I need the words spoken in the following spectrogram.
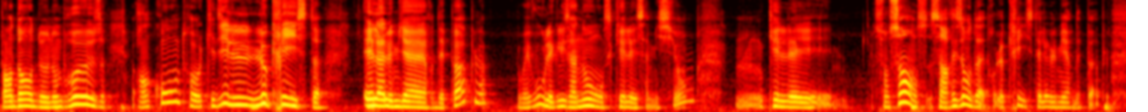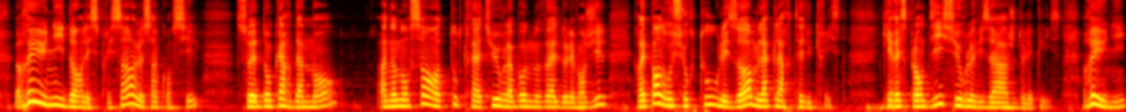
pendant de nombreuses rencontres, qui dit le Christ est la lumière des peuples. Voyez-vous, l'Église annonce quelle est sa mission, quel est son sens, sa raison d'être. Le Christ est la lumière des peuples. Réunis dans l'Esprit Saint, le Saint Concile souhaite donc ardemment en annonçant à toute créature la bonne nouvelle de l'Évangile, répandre sur tous les hommes la clarté du Christ, qui resplendit sur le visage de l'Église. Réunis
